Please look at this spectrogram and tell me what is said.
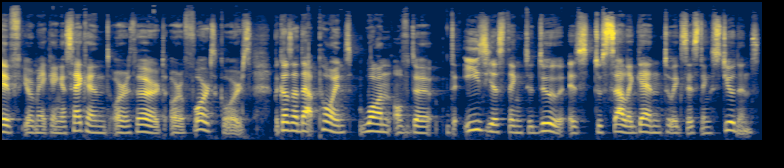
if you're making a second or a third or a fourth course because at that point one of the the easiest thing to do is to sell again to existing students.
